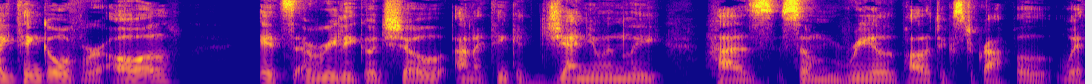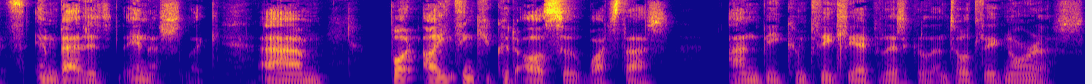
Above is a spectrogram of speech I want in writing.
I think overall, it's a really good show, and I think it genuinely has some real politics to grapple with embedded in it. Like, um, but I think you could also watch that and be completely apolitical and totally ignore it,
